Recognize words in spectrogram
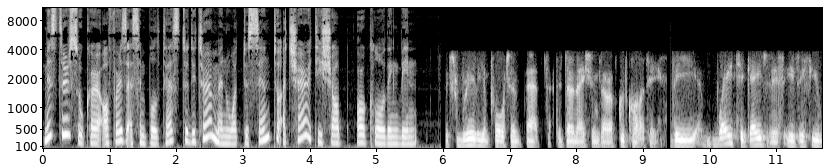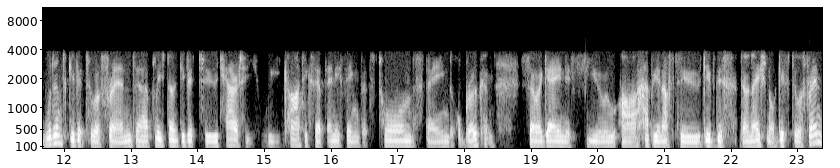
Mr. Soker offers a simple test to determine what to send to a charity shop or clothing bin. It's really important that the donations are of good quality. The way to gauge this is if you wouldn't give it to a friend, uh, please don't give it to charity. We can't accept anything that's torn, stained, or broken. So, again, if you are happy enough to give this donation or gift to a friend,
